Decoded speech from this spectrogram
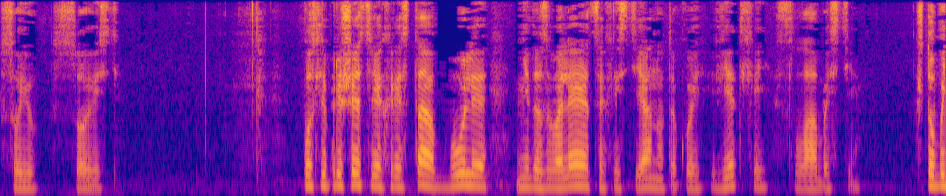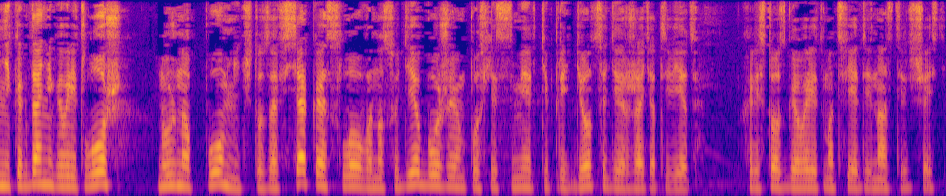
свою совесть. После пришествия Христа более не дозволяется христиану такой ветхой слабости. Чтобы никогда не говорить ложь, Нужно помнить, что за всякое слово на суде Божьем после смерти придется держать ответ. Христос говорит Матфея 12:36.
